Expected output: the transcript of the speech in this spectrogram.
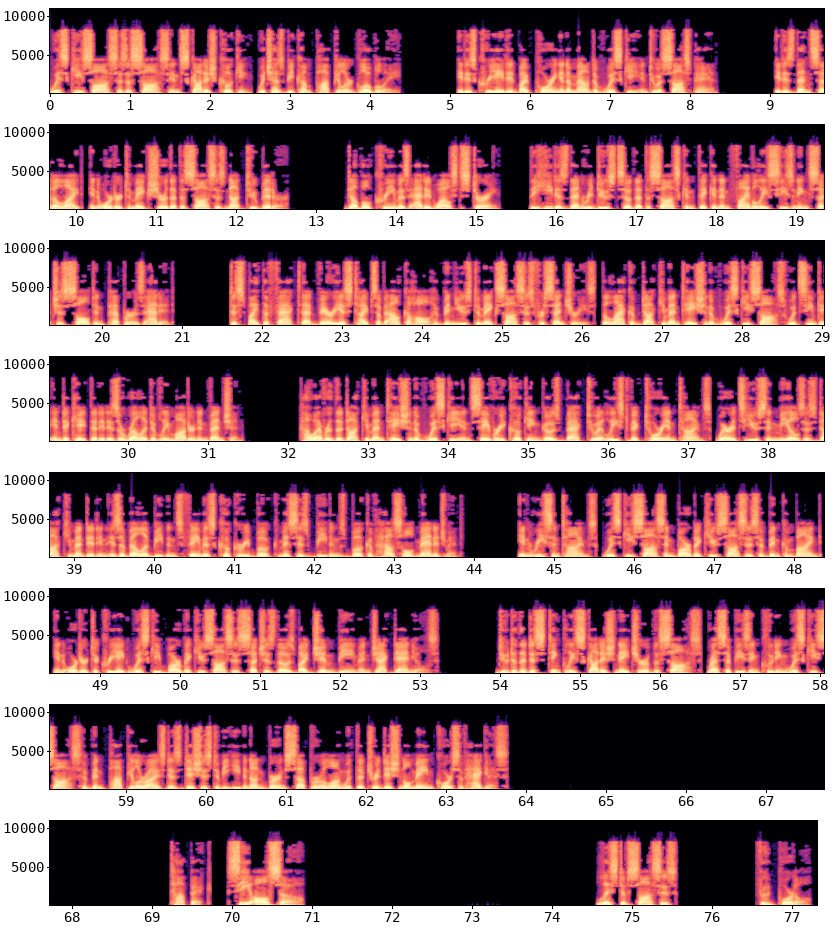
Whisky sauce is a sauce in Scottish cooking, which has become popular globally. It is created by pouring an amount of whisky into a saucepan. It is then set alight, in order to make sure that the sauce is not too bitter. Double cream is added whilst stirring. The heat is then reduced so that the sauce can thicken and finally seasoning such as salt and pepper is added. Despite the fact that various types of alcohol have been used to make sauces for centuries, the lack of documentation of whiskey sauce would seem to indicate that it is a relatively modern invention. However the documentation of whiskey in savory cooking goes back to at least Victorian times, where its use in meals is documented in Isabella Beeton's famous cookery book Mrs. Beeton's Book of Household Management. In recent times, whiskey sauce and barbecue sauces have been combined, in order to create whiskey barbecue sauces such as those by Jim Beam and Jack Daniels. Due to the distinctly Scottish nature of the sauce, recipes including whiskey sauce have been popularised as dishes to be eaten on Burns Supper along with the traditional main course of haggis. See also List of sauces. Food portal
